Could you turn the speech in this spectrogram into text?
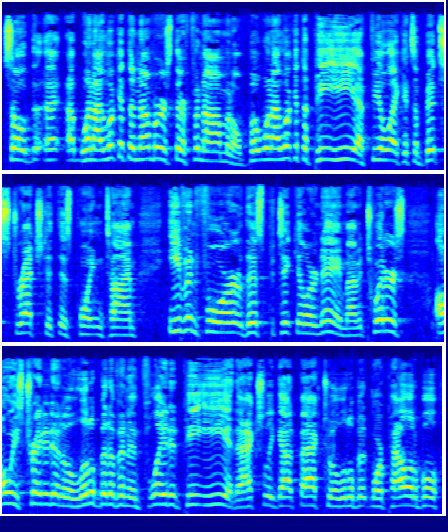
So the, uh, uh, when I look at the numbers, they're phenomenal. But when I look at the PE, I feel like it's a bit stretched at this point in time, even for this particular name. I mean, Twitter's always traded at a little bit of an inflated PE. It actually got back to a little bit more palatable.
